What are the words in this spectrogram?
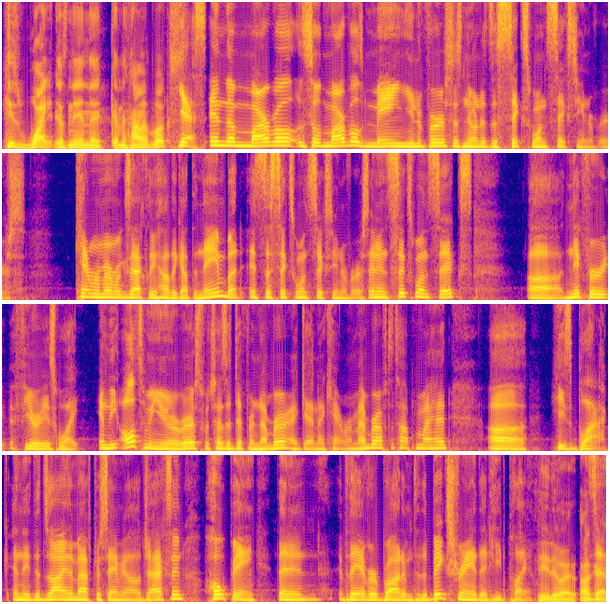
He's white, isn't he? In the in the comic books. Yes, in the Marvel, so Marvel's main universe is known as the 616 universe. Can't remember exactly how they got the name, but it's the 616 universe. And in 616, uh, Nick Fury, Fury is white. In the Ultimate Universe, which has a different number, again, I can't remember off the top of my head, uh, he's black. And they designed him after Samuel L. Jackson, hoping that in, if they ever brought him to the big screen, that he'd play him. He do it. Okay.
